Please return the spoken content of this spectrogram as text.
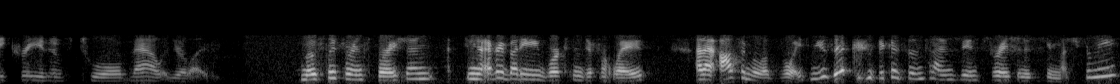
a creative tool now in your life? Mostly for inspiration. You know, everybody works in different ways. And I often will avoid music because sometimes the inspiration is too much for me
